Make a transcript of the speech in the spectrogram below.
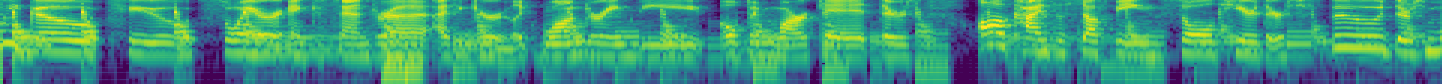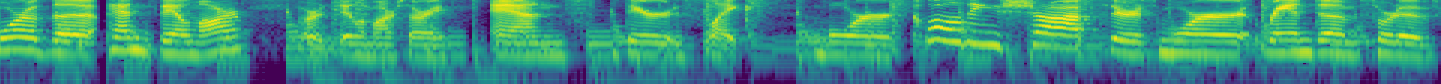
we go to Sawyer and Cassandra. I think you're like wandering the open market. There's all kinds of stuff being sold here. There's food. There's more of the Pan del Mar, or De Mar, sorry. And there's like more clothing shops. There's more random sort of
